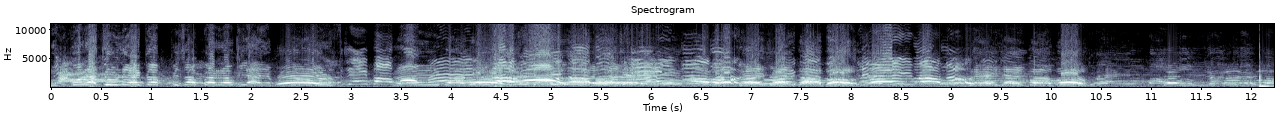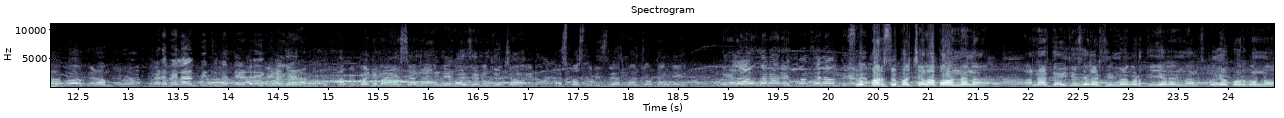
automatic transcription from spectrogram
ముగ్గురు ఉండే పిసా పేరు జై బాబు జై జై బాబు జై బాబు జై బాబు మేడం ఎలా అనిపించింది థియేటర్ హ్యాపీ బర్త్డే మహేష్ అన్న మేము వైజాగ్ నుంచి వచ్చాం ఎస్పెషల్ బిజినెస్ మ్యాన్ చూడడానికి సూపర్ సూపర్ చాలా బాగుందన్న. అన్న దయచేసి ఇలాంటి సినిమా కూడా తీయాలని మనస్ఫూర్తిగా కోరుకున్నాం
